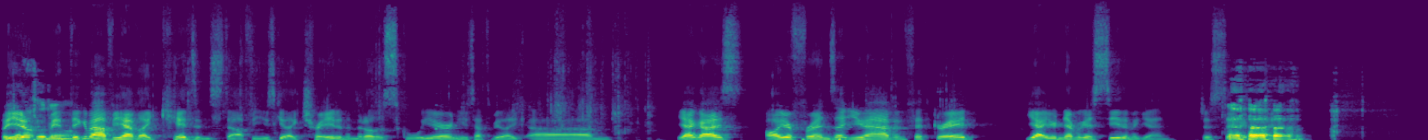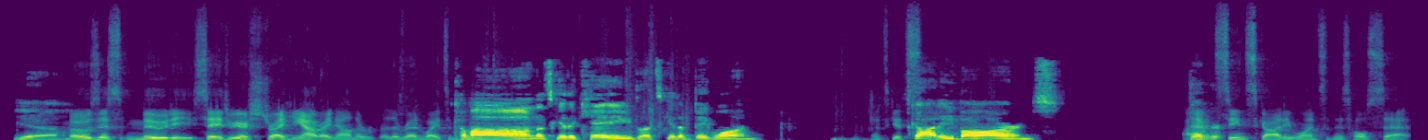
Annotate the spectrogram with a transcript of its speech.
But Yeah, you don't. I mean, out. think about if you have like kids and stuff, and you just get like traded in the middle of the school year, and you just have to be like, um, "Yeah, guys, all your friends that you have in fifth grade, yeah, you're never gonna see them again. Just say goodbye." yeah. Moses Moody, Sage, we are striking out right now on the the red whites. And Come blues, on, let's get a Cade. Let's get a big one. let's get Scotty something. Barnes. I haven't seen Scotty once in this whole set.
